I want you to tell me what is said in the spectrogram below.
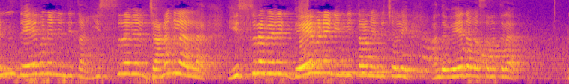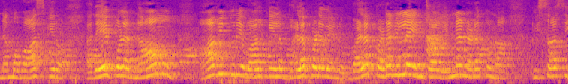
என் தேவனை நிந்தித்தான். இஸ்ரவேல் ஜனங்களை அல்ல இஸ்ரவேலின் தேவனை நிந்தித்தான் என்று சொல்லி அந்த வேத வசனத்துல நம்ம வாசிக்கிறோம். அதே போல நாமும் ஆவிக்குரிய வாழ்க்கையில பலப்பட வேண்டும். பலப்படவில்லை என்றால் என்ன நடக்கும்னா பிசாசு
